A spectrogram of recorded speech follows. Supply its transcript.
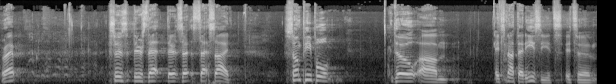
right? so there's, there's that, there's that, that, side. Some people, though, um, it's not that easy. It's, it's a,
